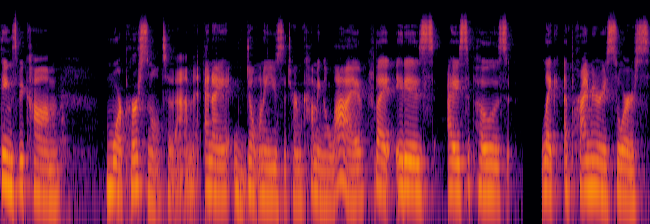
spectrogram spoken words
things become more personal to them. And I don't want to use the term coming alive, but it is, I suppose, like a primary source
